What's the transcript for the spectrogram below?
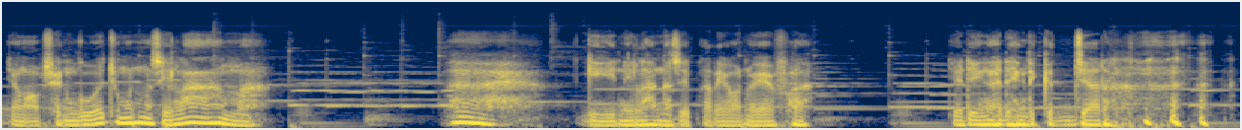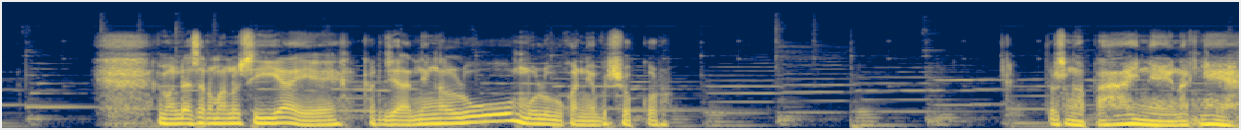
Jam absen gue cuman masih lama. Hah, ginilah nasib karyawan WFH. Jadi nggak ada yang dikejar. Emang dasar manusia ya, kerjaannya ngeluh mulu bukannya bersyukur. Terus ngapain ya enaknya ya?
